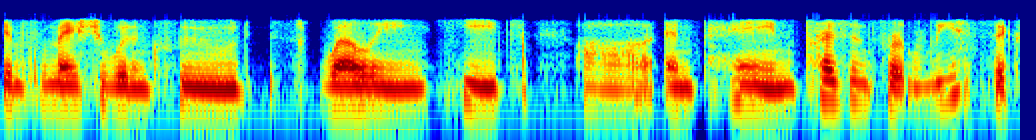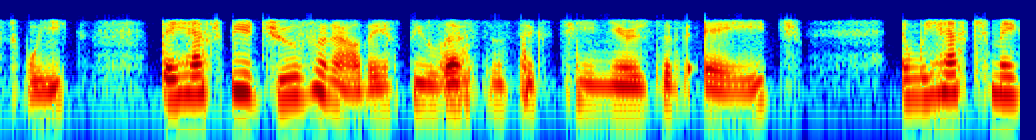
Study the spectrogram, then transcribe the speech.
inflammation would include swelling, heat, uh, and pain present for at least six weeks. They have to be a juvenile, they have to be less than 16 years of age. And we have to make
